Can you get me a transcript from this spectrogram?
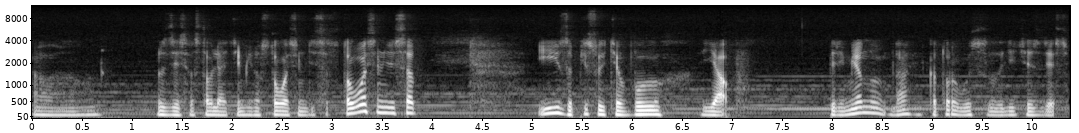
э, здесь выставляете минус 180-180 и записываете в yav переменную, да, которую вы создадите здесь.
